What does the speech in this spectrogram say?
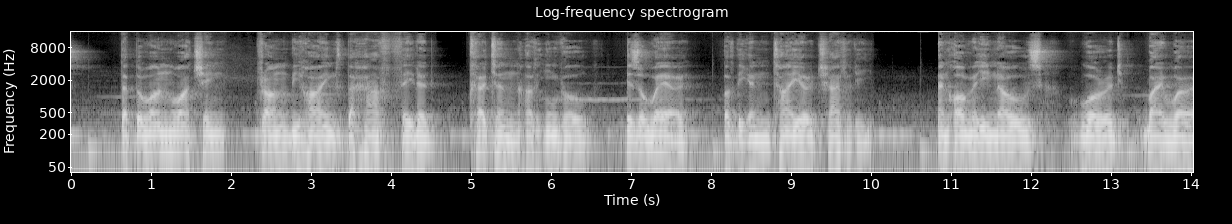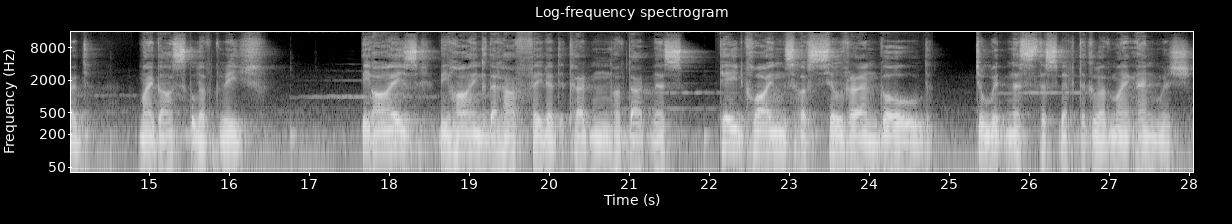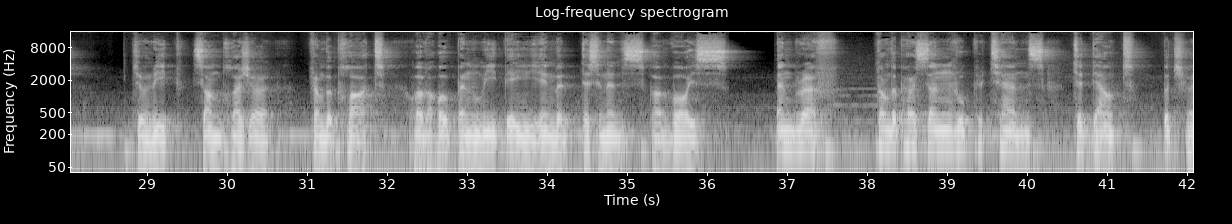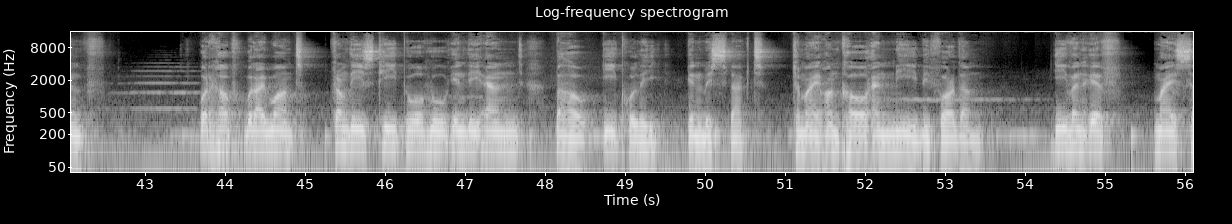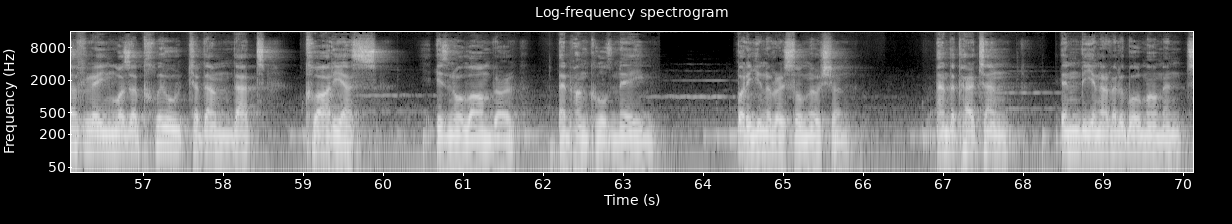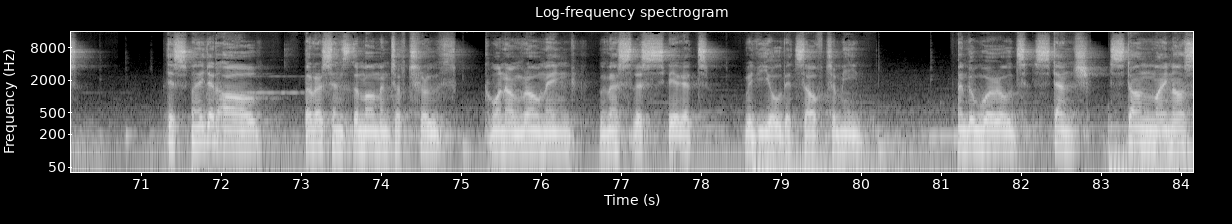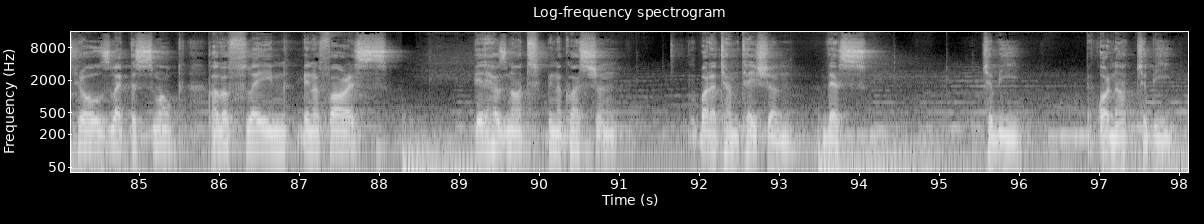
that the one watching from behind the half-faded curtain of evil is aware of the entire tragedy and already knows word by word, my gospel of grief. The eyes behind the half-faded curtain of darkness paid coins of silver and gold to witness the spectacle of my anguish, to reap some pleasure from the plot of open weeping in the dissonance of voice, and breath from the person who pretends to doubt the truth. What help would I want from these people who in the end bow equally in respect to my uncle and me before them? Even if my suffering was a clue to them that Claudius is no longer an uncle's name, but a universal notion, and the curtain in the inevitable moment Despite it all, ever since the moment of truth, when a roaming, restless spirit revealed itself to me, and the world's stench stung my nostrils like the smoke of a flame in a forest. It has not been a question, but a temptation, this. To be or not to be.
